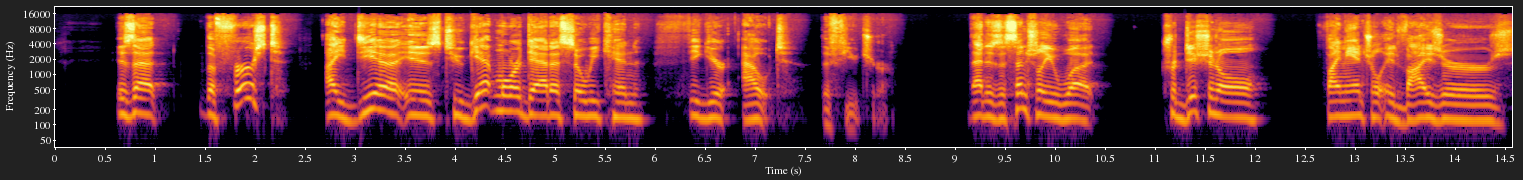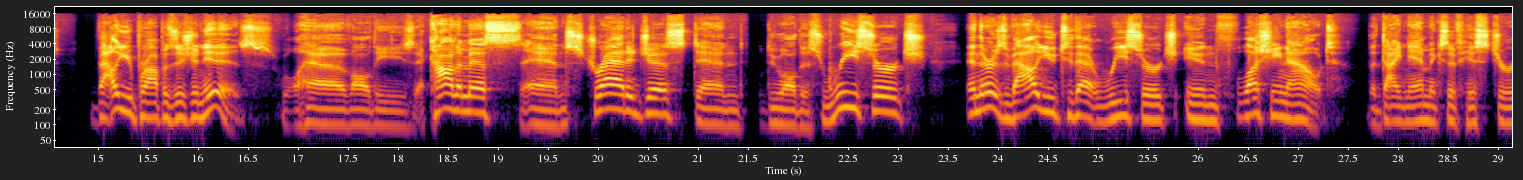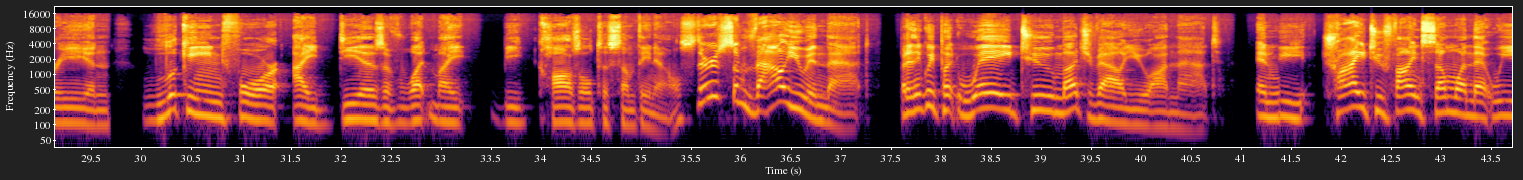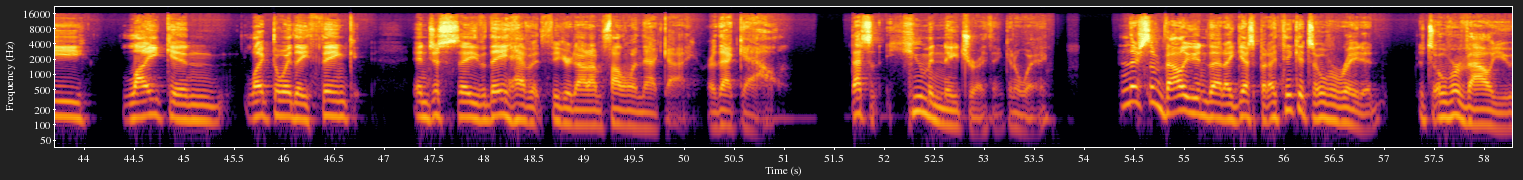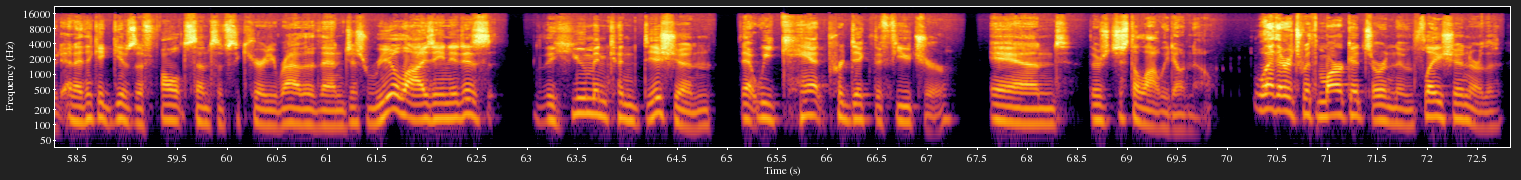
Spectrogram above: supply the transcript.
is that the first idea is to get more data so we can figure out the future. That is essentially what traditional financial advisors value proposition is. We'll have all these economists and strategists and do all this research. And there is value to that research in flushing out the dynamics of history and looking for ideas of what might be causal to something else. There's some value in that, but I think we put way too much value on that. And we try to find someone that we like and like the way they think and just say they have it figured out. I'm following that guy or that gal. That's human nature, I think, in a way. And there's some value in that, I guess, but I think it's overrated it's overvalued and i think it gives a false sense of security rather than just realizing it is the human condition that we can't predict the future and there's just a lot we don't know. Whether it's with markets or in the inflation or the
